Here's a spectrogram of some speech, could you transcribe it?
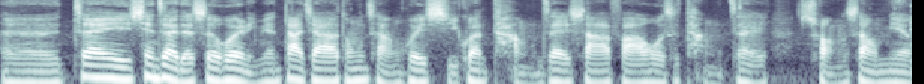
呃，在现在的社会里面，大家通常会习惯躺在沙发或是躺在床上面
